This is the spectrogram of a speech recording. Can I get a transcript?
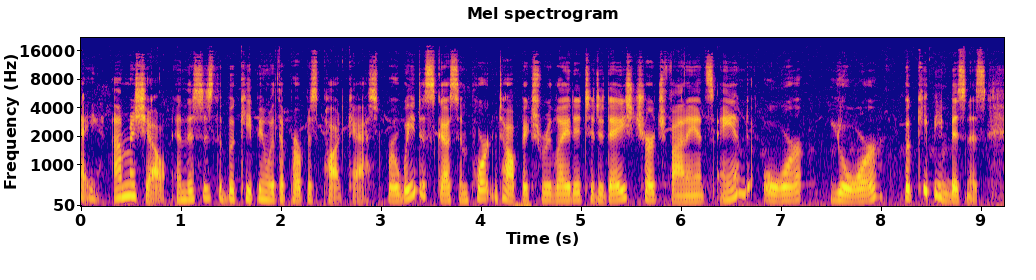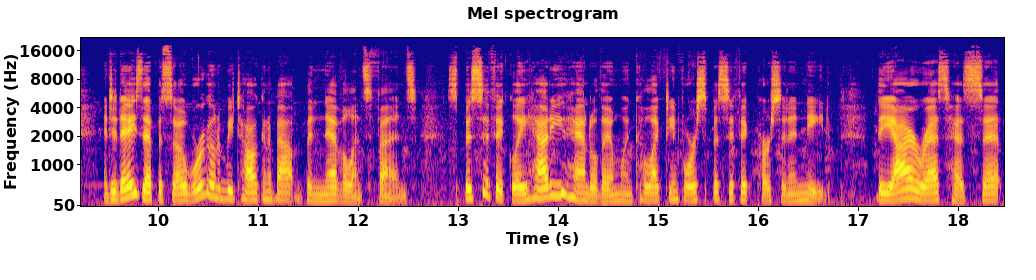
Hi, I'm Michelle, and this is the Bookkeeping with a Purpose podcast, where we discuss important topics related to today's church finance and or your bookkeeping business. In today's episode, we're going to be talking about benevolence funds. Specifically, how do you handle them when collecting for a specific person in need? The IRS has set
